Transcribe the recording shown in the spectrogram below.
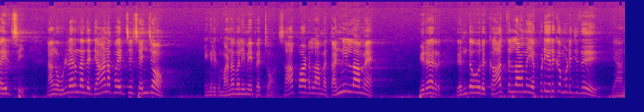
பயிற்சி. நாங்கள் உள்ளே இருந்த அந்த தியான பயிற்சி செஞ்சோம். எங்களுக்கு மன வலிமை பெற்றோம். சாப்பாடு இல்லாமல் தண்ணி இல்லாமல் பிறர் எந்த ஒரு காத்து இல்லாம எப்படி இருக்க முடிஞ்சது? தியான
